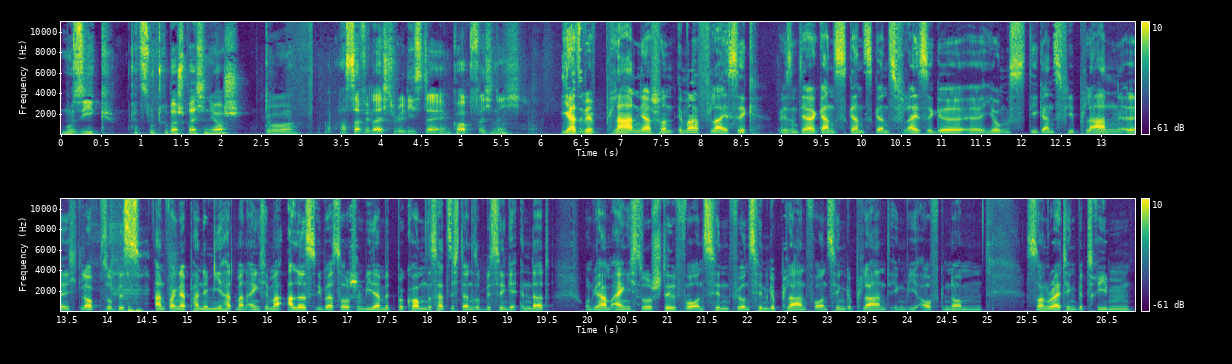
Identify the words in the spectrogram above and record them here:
Musik, kannst du drüber sprechen, Josh? Du hast da vielleicht Release Day im Kopf, ich nicht. Ja, also wir planen ja schon immer fleißig. Wir sind ja ganz, ganz, ganz fleißige äh, Jungs, die ganz viel planen. Äh, ich glaube, so bis Anfang der Pandemie hat man eigentlich immer alles über Social Media mitbekommen. Das hat sich dann so ein bisschen geändert. Und wir haben eigentlich so still vor uns hin, für uns hingeplant, vor uns hingeplant, irgendwie aufgenommen, Songwriting betrieben,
